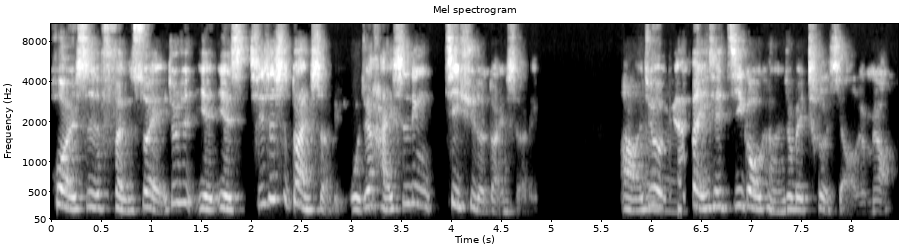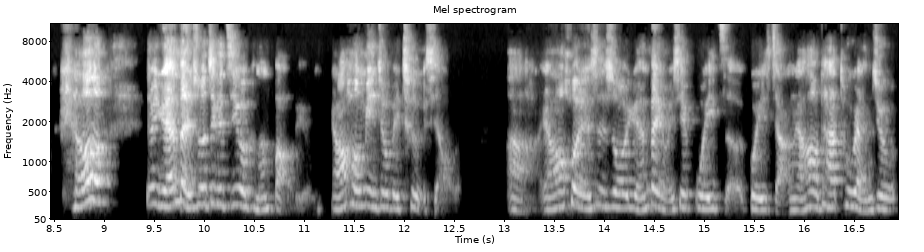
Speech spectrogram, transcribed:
或者是粉碎，就是也也其实是断舍离。我觉得还是另继续的断舍离，啊，就原本一些机构可能就被撤销了，有没有？然后。就原本说这个机构可能保留，然后后面就被撤销了啊，然后或者是说原本有一些规则规章，然后他突然就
